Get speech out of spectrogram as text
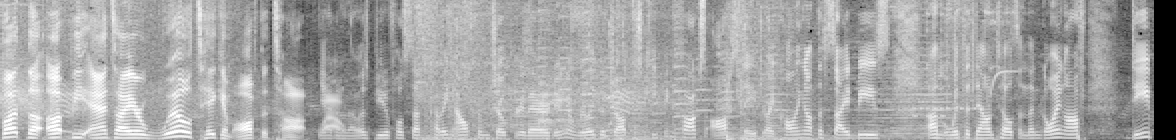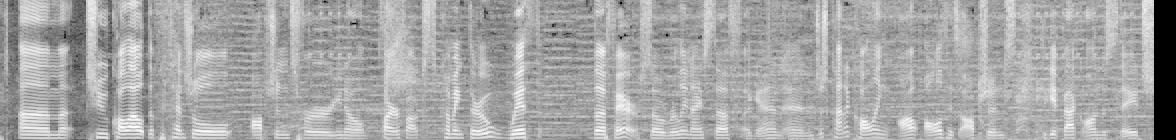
But the upbeat anti-air will take him off the top. Yeah, no, that was beautiful stuff coming out from Joker there, doing a really good job just keeping Fox off stage, right? Calling out the side Bs um, with the down tilts and then going off deep um, to call out the potential options for, you know, Firefox coming through with the fair. So really nice stuff again and just kind of calling all, all of his options to get back on the stage.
